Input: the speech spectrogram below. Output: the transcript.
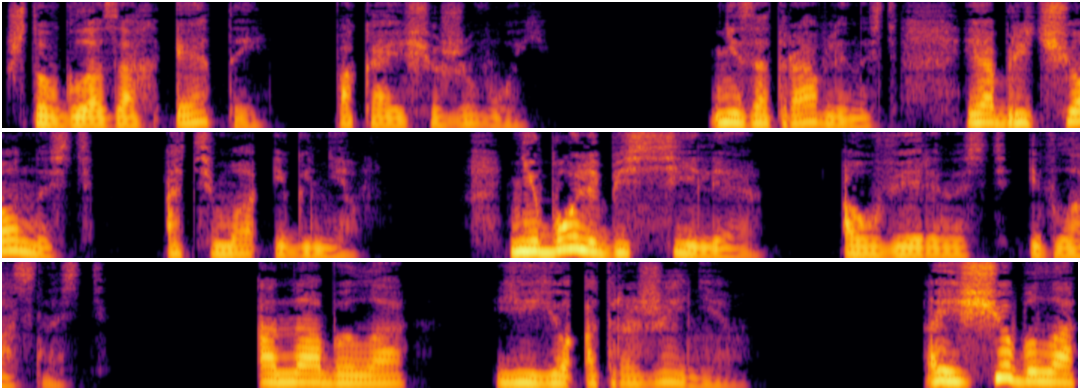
что в глазах этой, пока еще живой. Не затравленность и обреченность, а тьма и гнев. Не боль и бессилие, а уверенность и властность. Она была ее отражением. А еще была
